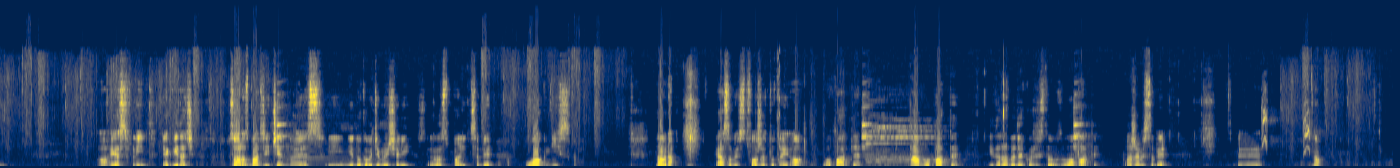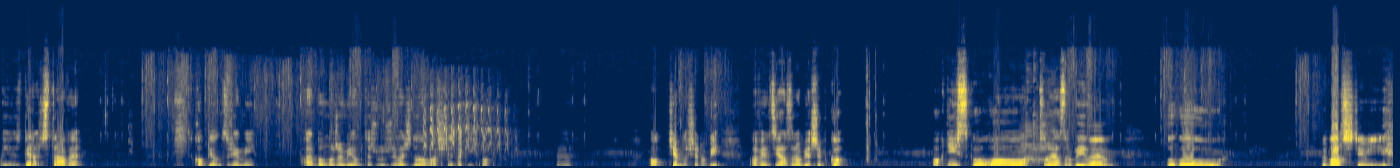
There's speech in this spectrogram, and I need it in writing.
O, jest flint. Jak widać, coraz bardziej ciemno jest i niedługo będziemy musieli rozpalić sobie ognisko. Dobra, ja sobie stworzę tutaj, o, łopatę. Mam łopatę i teraz będę korzystał z łopaty. Możemy sobie, yy, no, yy, zbierać trawę, kopiąc ziemi, albo możemy ją też używać do właśnie takich, o, yy, o, ciemno się robi, a więc ja zrobię szybko ognisko, o, co ja zrobiłem? Uhu, wybaczcie mi,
